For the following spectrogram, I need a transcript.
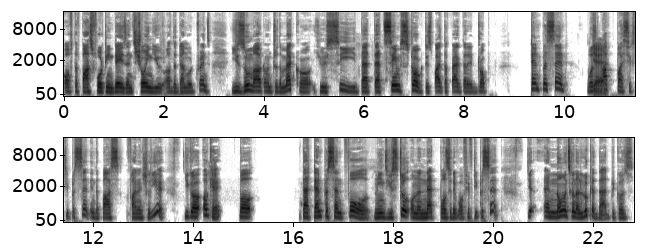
of the past 14 days and showing you all the downward trends. You zoom out onto the macro, you see that that same stock, despite the fact that it dropped 10% was yeah. up by 60% in the past financial year. You go, okay, well, that 10% fall means you're still on a net positive of 50%. and no one's going to look at that because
